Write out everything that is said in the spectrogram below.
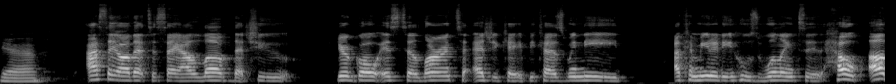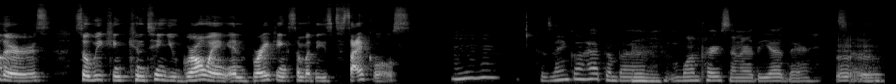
Yeah. I say all that to say I love that you your goal is to learn to educate because we need a community who's willing to help others so we can continue growing and breaking some of these cycles. Because it ain't gonna happen by Mm. one person or the other. So.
